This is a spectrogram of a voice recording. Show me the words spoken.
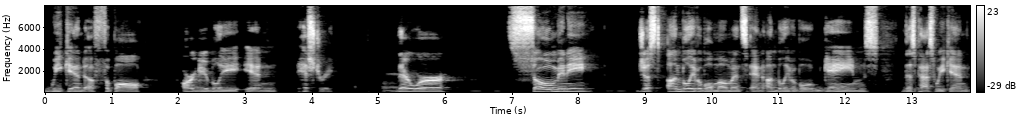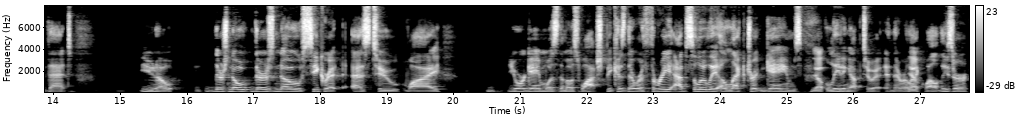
weekend of football arguably in history. There were so many just unbelievable moments and unbelievable games this past weekend that you know there's no there's no secret as to why your game was the most watched because there were three absolutely electric games Yep. leading up to it and they were Yep. like well these are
